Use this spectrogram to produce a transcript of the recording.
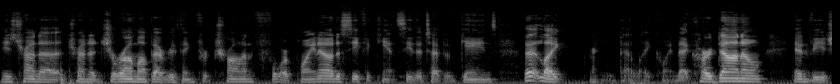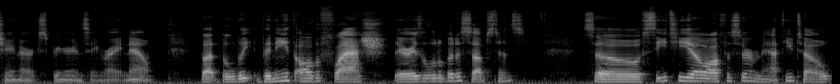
He's trying to trying to drum up everything for Tron 4.0 to see if he can't see the type of gains that like that Litecoin, that Cardano and VeChain are experiencing right now. But beneath all the flash, there is a little bit of substance. So, CTO officer Matthew To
